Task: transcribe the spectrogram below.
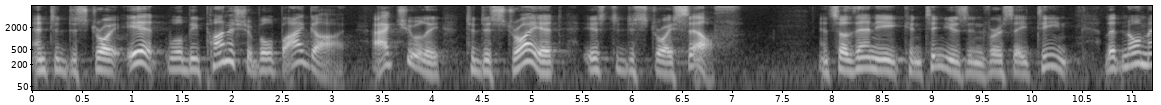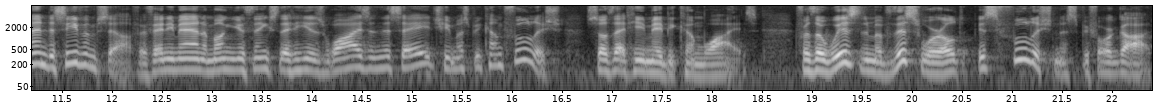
and to destroy it will be punishable by God. Actually, to destroy it is to destroy self. And so then he continues in verse 18, let no man deceive himself. If any man among you thinks that he is wise in this age, he must become foolish, so that he may become wise. For the wisdom of this world is foolishness before God.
